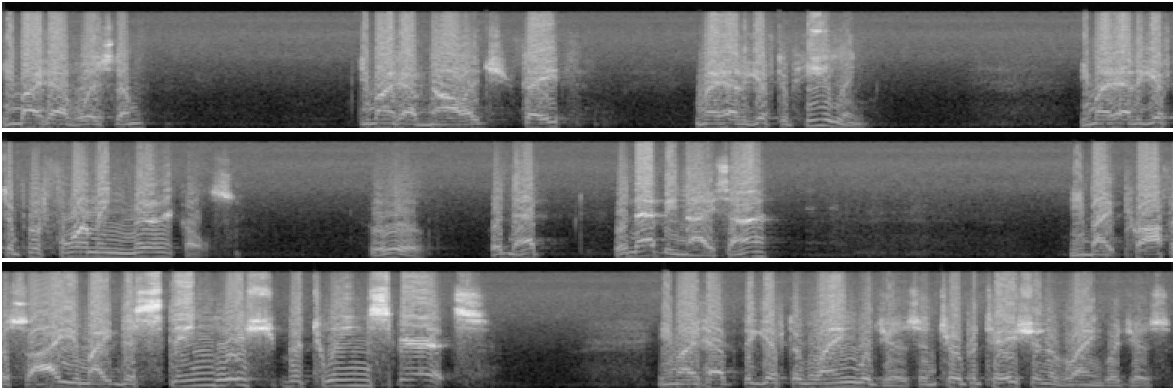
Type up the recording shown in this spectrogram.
You might have wisdom. You might have knowledge, faith. You might have the gift of healing. You might have the gift of performing miracles. Ooh, wouldn't that, wouldn't that be nice, huh? You might prophesy. You might distinguish between spirits. You might have the gift of languages, interpretation of languages.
